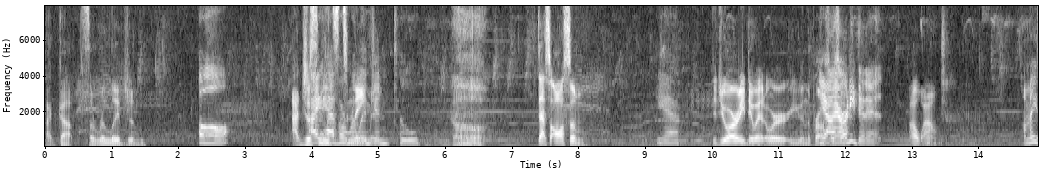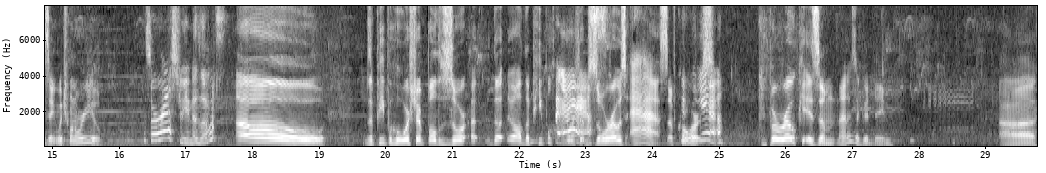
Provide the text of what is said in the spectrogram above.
I got the religion. Oh, I just I needs have a to name religion too. it. That's awesome. Yeah. Did you already do it, or are you in the process? yeah, I of- already did it. Oh wow. Amazing. Which one were you? Zoroastrianism. Oh, the people who worship both Zor, uh, the oh, the people who worship ass. Zorro's ass, of course. yeah. Baroqueism. That is a good name. Uh,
